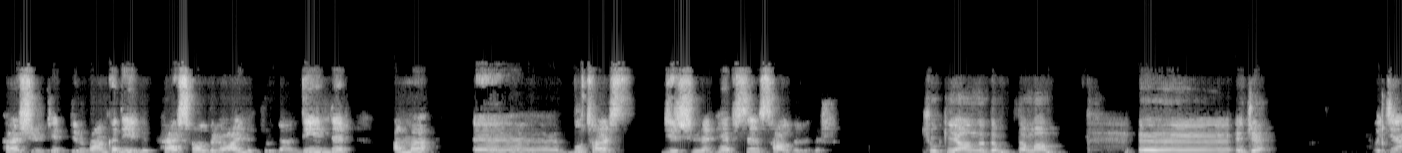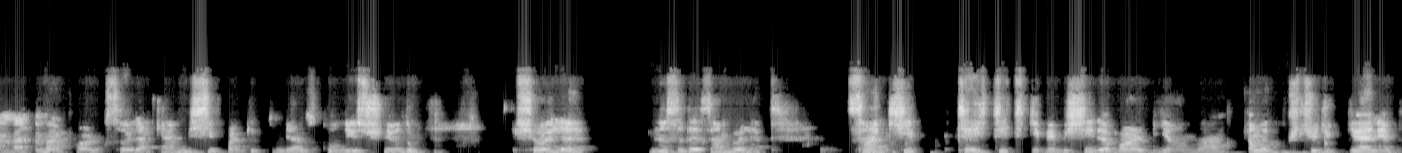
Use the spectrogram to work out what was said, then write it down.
her şirket bir banka değildir. Her saldırı aynı türden değildir ama e, Hı bu tarz girişimlerin hepsi saldırıdır. Çok iyi anladım. Tamam. Ee, Ece? Hocam ben Ömer Faruk söylerken bir şey fark ettim. Biraz konuyu düşünüyordum. Şöyle nasıl desem böyle sanki tehdit gibi bir şey de var bir yandan. Ama küçücük yani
